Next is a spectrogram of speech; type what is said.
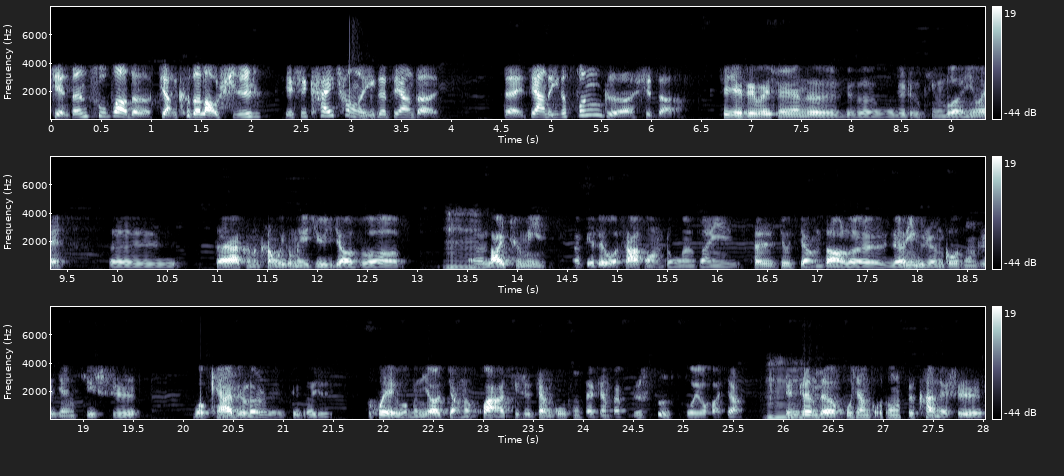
简单粗暴的讲课的老师，也是开创了一个这样的，对这样的一个风格。是的，谢谢这位学员的这个，我觉得这个评论，因为呃，大家可能看过一个美剧叫做呃 Lie to Me，呃别对我撒谎，中文翻译，他就讲到了人与人沟通之间其实 vocabulary 这个词。汇，我们要讲的话，其实占沟通才占百分之四左右，好像。嗯。真正的互相沟通是看的是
